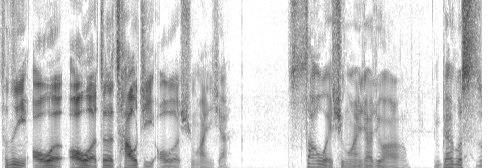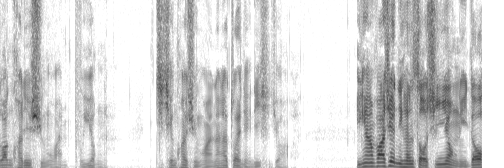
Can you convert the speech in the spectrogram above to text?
甚至你偶尔偶尔真的超级偶尔循环一下，稍微循环一下就好了。你不要用十万块去循环，不用了，几千块循环，让他赚一点利息就好了。银行发现你很守信用，你都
